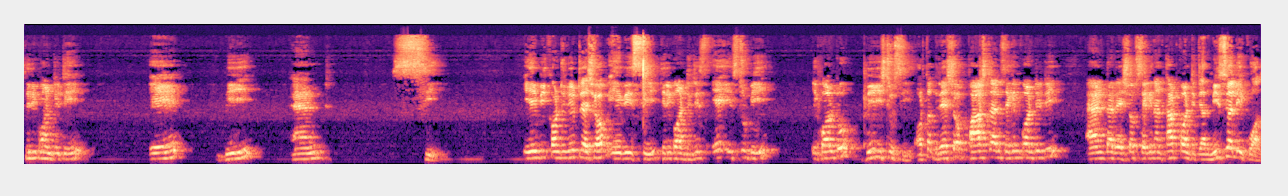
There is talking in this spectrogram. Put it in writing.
three quantity a b and c AB continued ratio of ABC three quantities A is to B equal to B is to C অর্থাৎ ratio of first and second quantity and the ratio of second and third quantity are mutually equal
